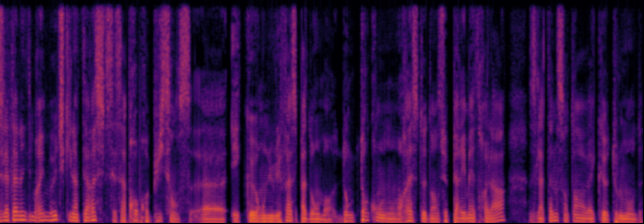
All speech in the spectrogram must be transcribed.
Zlatan Ibrahimovic, ce qui l'intéresse, c'est sa propre puissance euh, et qu'on ne lui fasse pas d'ombre. Donc tant qu'on reste dans ce périmètre-là, Zlatan s'entend avec euh, tout le monde.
